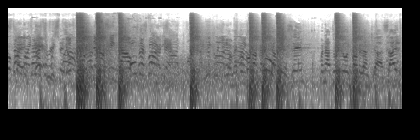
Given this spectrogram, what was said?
Okay, that's reasonable. Hold their fire down! Yo, make we go back to the cafe, see? We're not doing those Babylon car. Side?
